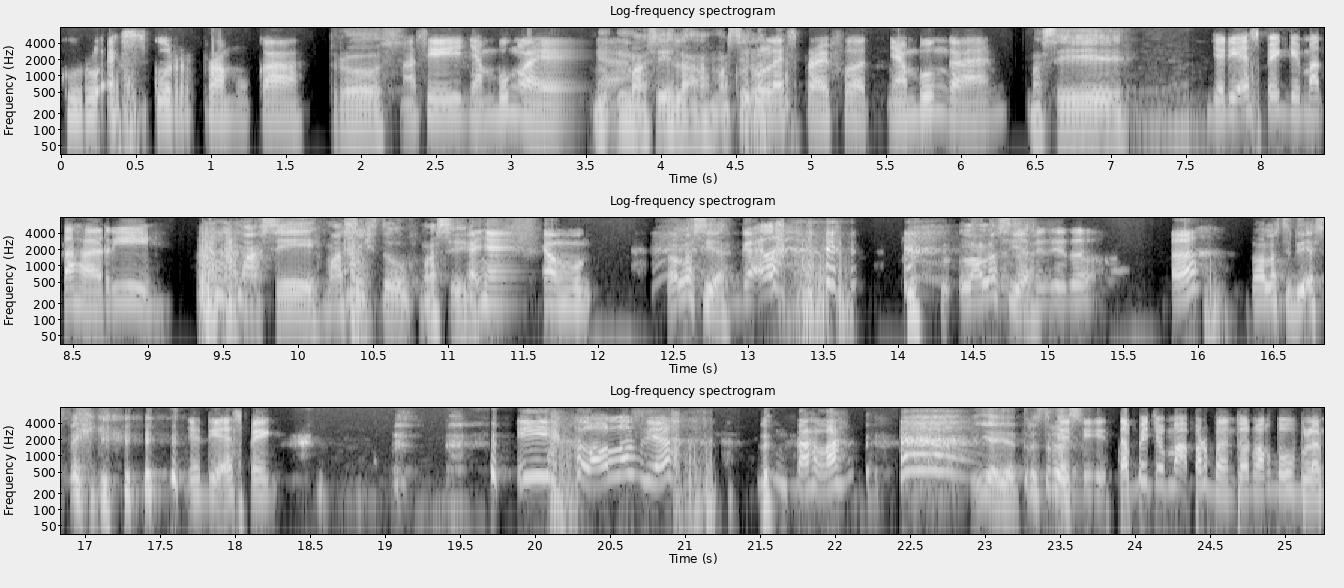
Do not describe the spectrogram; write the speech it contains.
guru ekskur pramuka. Terus? Masih nyambung lah ya, masih lah, masih guru lah. les private. Nyambung kan? Masih. jadi SPG matahari. Masih, masih tuh, masih. kayaknya nyambung. Lolos ya? enggak lah. Lolos Terus ya? habis itu. Lolos jadi SPG. jadi SPG iya lolos ya entahlah iya ya, terus terus. jadi tapi cuma perbantuan waktu bulan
